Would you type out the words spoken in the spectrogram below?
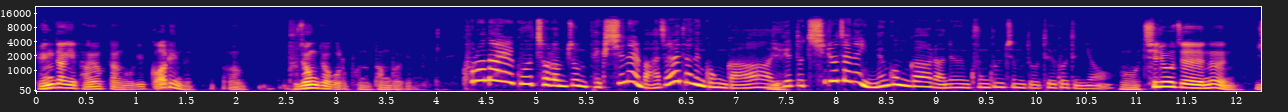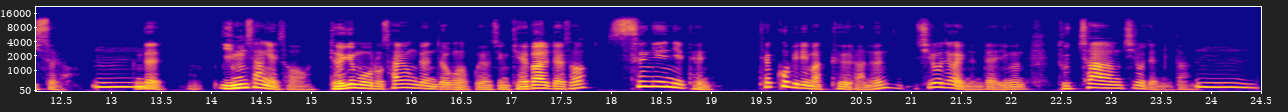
굉장히 방역 당국이 꺼리는 어, 부정적으로 보는 방법입니다. 코로나19처럼 좀 백신을 맞아야 되는 건가? 예. 이게 또 치료제는 있는 건가라는 궁금증도 들거든요. 어, 치료제는 있어요. 음. 근데 임상에서 대규모로 사용된 적은 없고요. 지금 개발돼서 승인이 된 테코비리마트라는 치료제가 있는데 이건 두창 치료제입니다. 음.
